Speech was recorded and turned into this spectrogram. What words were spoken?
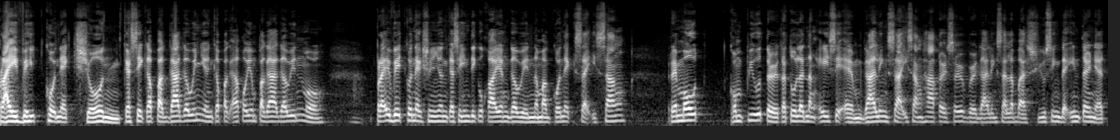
private connection. Kasi kapag gagawin yun, kapag ako yung pagagawin mo, private connection yun kasi hindi ko kayang gawin na mag-connect sa isang remote computer katulad ng ACM galing sa isang hacker server galing sa labas using the internet.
